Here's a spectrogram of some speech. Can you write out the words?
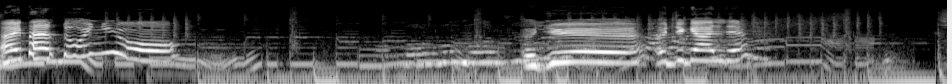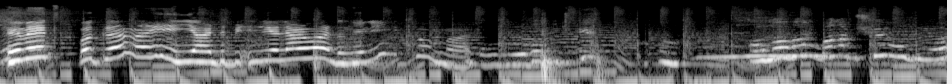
Perde oynuyor. Bir. Öcü. Öcü geldi. Evet. Bakın ay yerde bilyeler vardı. Nereye gitti onlar? Allah'ım bana bir şey oldu ya.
